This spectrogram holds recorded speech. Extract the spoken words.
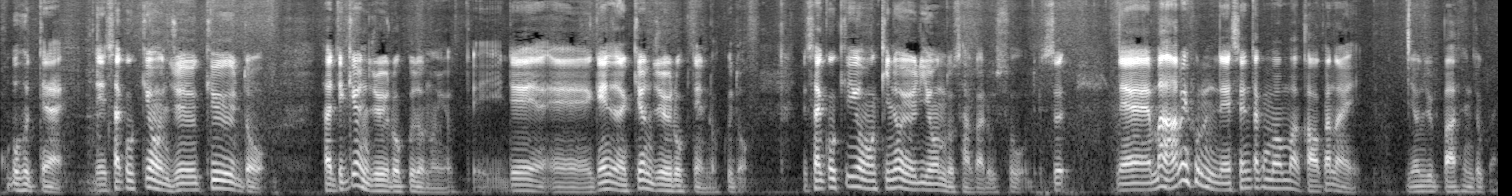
ほぼ降ってない。で、最高気温19度、最低気温16度の予定で、えー現在の気温16.6度。最高気温は昨日より4度下がるそうです。で、まあ雨降るんで洗濯もまあ乾かない40%くらい。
